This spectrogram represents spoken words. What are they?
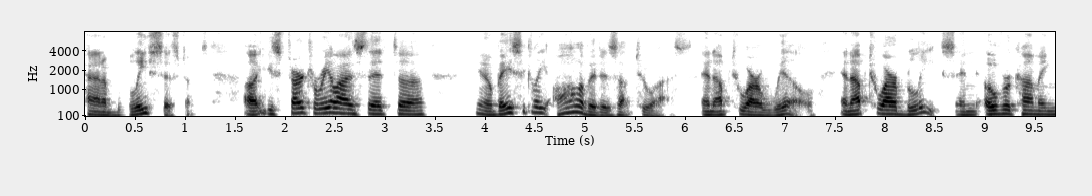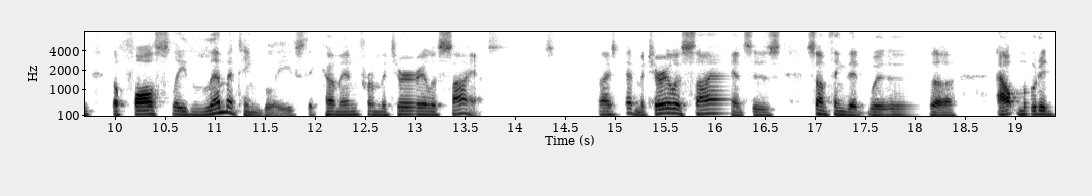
kind of belief systems, uh, you start to realize that uh, you know basically all of it is up to us and up to our will and up to our beliefs and overcoming the falsely limiting beliefs that come in from materialist science. So i said materialist science is something that was uh, outmoded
